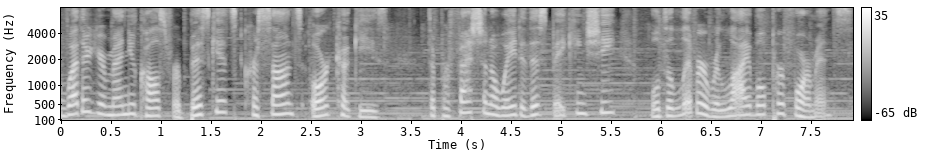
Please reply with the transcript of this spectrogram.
Whether your menu calls for biscuits, croissants, or cookies, the professional way to this baking sheet will deliver reliable performance.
